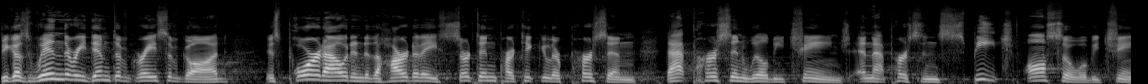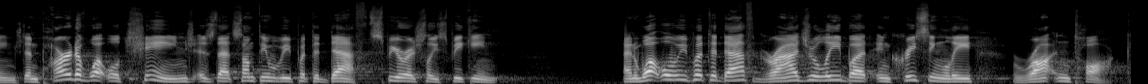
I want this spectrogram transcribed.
Because when the redemptive grace of God is poured out into the heart of a certain particular person, that person will be changed, and that person's speech also will be changed. And part of what will change is that something will be put to death, spiritually speaking. And what will be put to death? Gradually, but increasingly, rotten talk.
